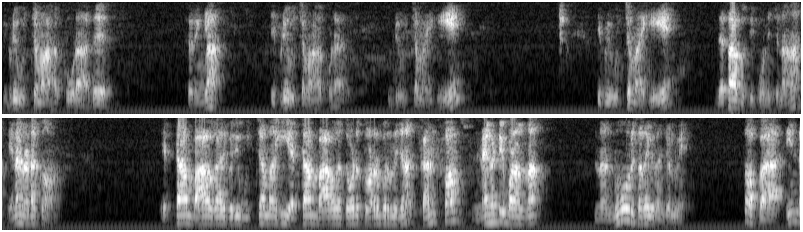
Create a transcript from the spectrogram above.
இப்படி உச்சமாக கூடாது. சரிங்களா? இப்படி உச்சமாக கூடாது. இப்படி உச்சமாகி இப்படி உச்சமாகி தசாபுத்தி போனுச்சுன்னா என்ன நடக்கும்? எட்டாம் பாவகாதிபதி உச்சமாகி எட்டாம் பாவகத்தோட தொடர்பு இருந்துச்சுன்னா கன்ஃபார்ம் நெகட்டிவ் பலன் தான். நான் நூறு சதவீதம் சொல்லுவேன் ஸோ அப்போ இந்த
